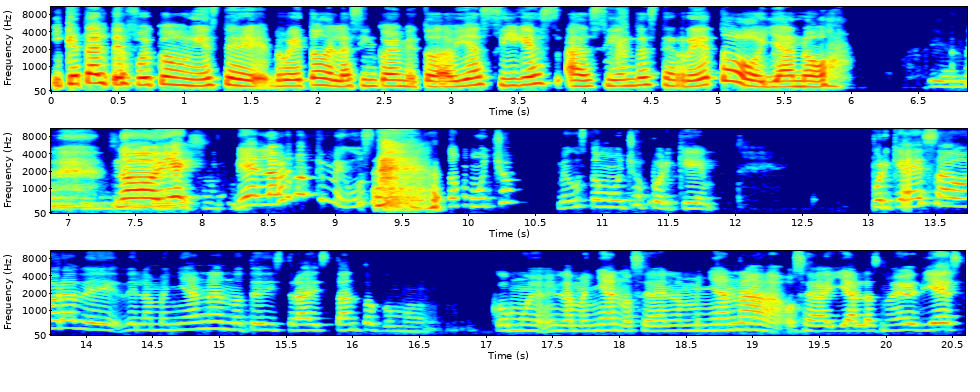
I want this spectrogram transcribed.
¿Y qué tal te fue con este reto de las 5M? ¿Todavía sigues haciendo este reto o ya no? No, bien, bien, la verdad que me gusta, me gustó mucho, me gustó mucho porque, porque a esa hora de, de la mañana no te distraes tanto como, como en la mañana, o sea, en la mañana, o sea, ya a las 9, 10,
